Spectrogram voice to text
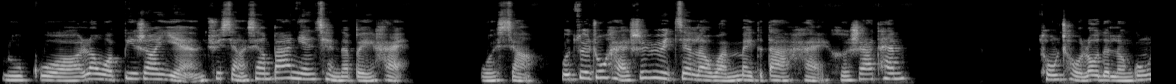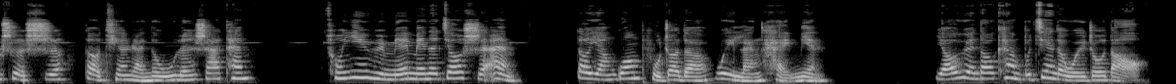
如果让我闭上眼去想象八年前的北海，我想我最终还是遇见了完美的大海和沙滩。从丑陋的人工设施到天然的无人沙滩，从阴雨绵绵的礁石岸到阳光普照的蔚蓝海面。遥远到看不见的涠洲岛，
